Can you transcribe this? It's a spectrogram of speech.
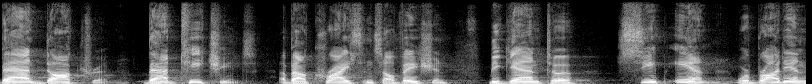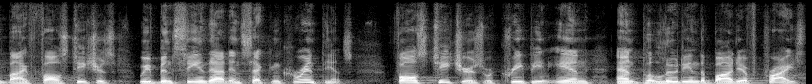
Bad doctrine, bad teachings about Christ and salvation began to seep in, were brought in by false teachers. We've been seeing that in Second Corinthians. False teachers were creeping in and polluting the body of Christ.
